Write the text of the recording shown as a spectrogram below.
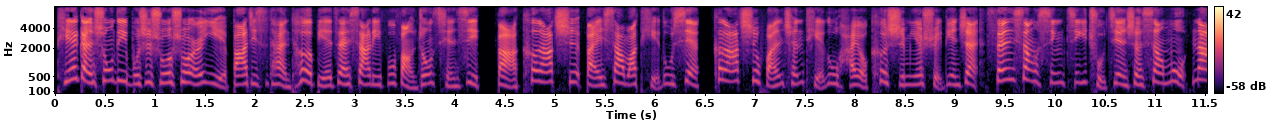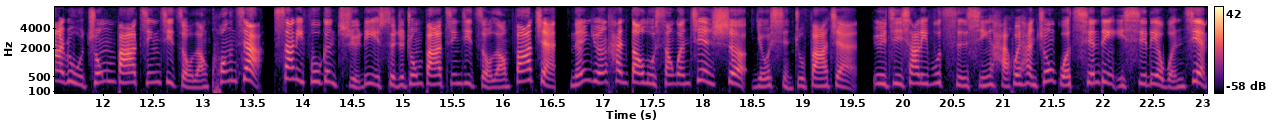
铁杆兄弟不是说说而已，巴基斯坦特别在夏利夫访中前夕，把克拉蚩白夏瓦铁路线、克拉蚩环城铁路，还有克什米尔水电站三项新基础建设项目纳入中巴经济走廊框架。夏利夫更举例，随着中巴经济走廊发展，能源和道路相关建设有显著发展。预计夏利夫此行还会和中国签订一系列文件。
